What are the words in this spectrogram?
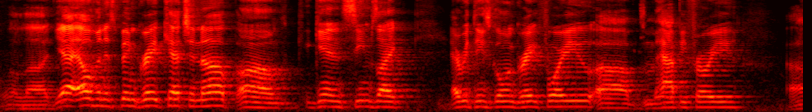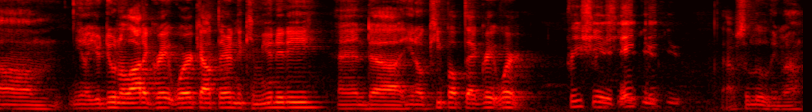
Well, uh, yeah, Elvin, it's been great catching up. Um, again, it seems like everything's going great for you. Uh, I'm happy for you. Um, you know, you're doing a lot of great work out there in the community, and uh, you know, keep up that great work. Appreciate it. Thank you. Absolutely, man.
